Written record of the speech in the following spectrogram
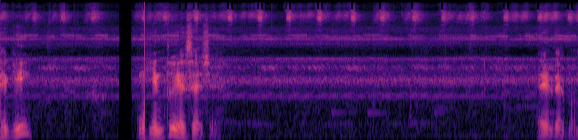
থেকেই কিন্তু এসেছে। এই দেখুন।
